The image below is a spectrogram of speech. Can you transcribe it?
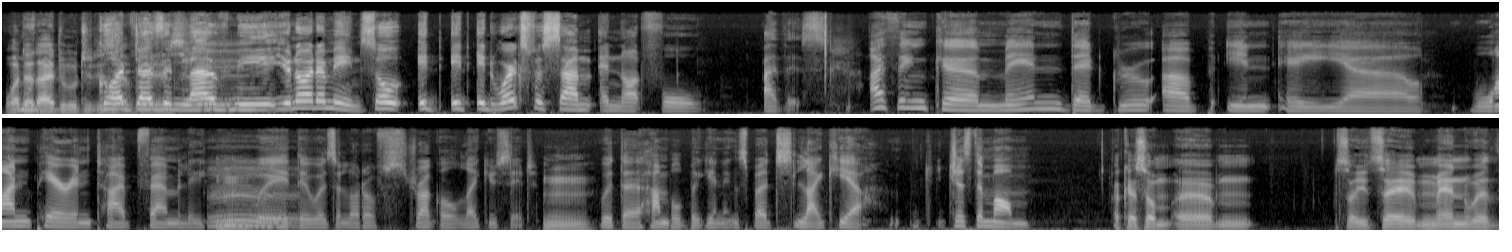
What did I do to deserve God doesn't this? love me. You know what I mean? So it, it, it works for some and not for others. I think uh, men that grew up in a uh, one parent type family where there was a lot of struggle, like you said, Mm. with the humble beginnings, but like, yeah, just the mom. Okay, so um, so you'd say men with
